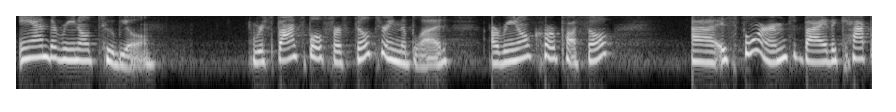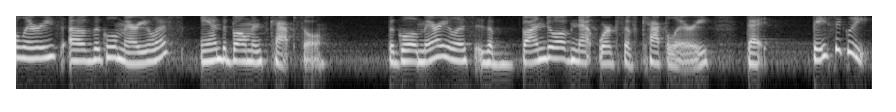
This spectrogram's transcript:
and the renal tubule. Responsible for filtering the blood, a renal corpuscle uh, is formed by the capillaries of the glomerulus and the Bowman's capsule. The glomerulus is a bundle of networks of capillary that basically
